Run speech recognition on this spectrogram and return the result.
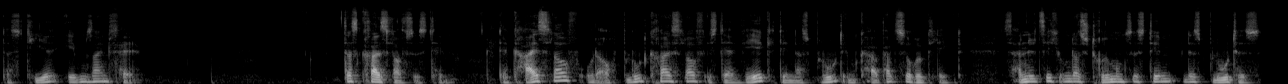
Das Tier eben sein Fell. Das Kreislaufsystem. Der Kreislauf oder auch Blutkreislauf ist der Weg, den das Blut im Körper zurücklegt. Es handelt sich um das Strömungssystem des Blutes,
